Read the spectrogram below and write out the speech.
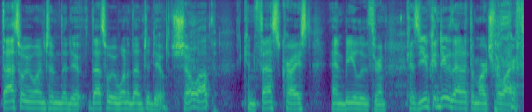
That's what we wanted them to do. That's what we wanted them to do. Show up, confess Christ, and be Lutheran. Because you can do that at the March for Life.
